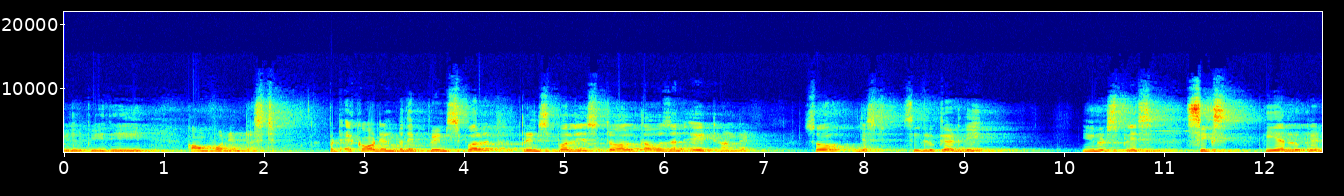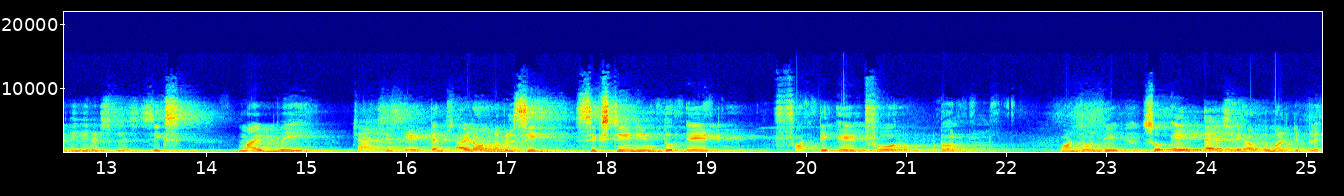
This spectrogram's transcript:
will be the compound interest. But according to the principal principal is 12800 so just see look at the units place. 6 here look at the units place. 6 might be chance is 8 times. I don't know. We'll see. 16 into 8 48 4 12 128 so 8 times we have to multiply.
